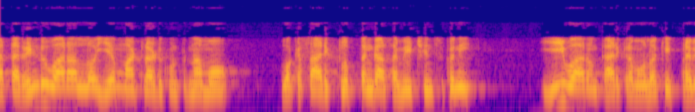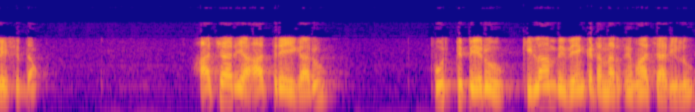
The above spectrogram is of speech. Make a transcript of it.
గత రెండు వారాల్లో ఏం మాట్లాడుకుంటున్నామో ఒకసారి క్లుప్తంగా సమీక్షించుకుని ఈ వారం కార్యక్రమంలోకి ప్రవేశిద్దాం. ఆచార్య ఆత్రేయ గారు పూర్తి పేరు కిలాంబి వెంకట నరసింహాచార్యులు.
